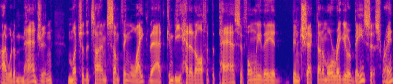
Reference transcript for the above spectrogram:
I would imagine much of the time something like that can be headed off at the pass if only they had been checked on a more regular basis, right?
